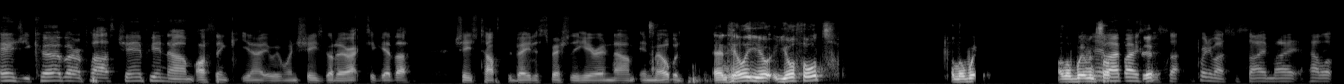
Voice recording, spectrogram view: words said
Angie Kerber, a past champion. Um, I think you know when she's got her act together, she's tough to beat, especially here in um, in Melbourne. And Hilly, your, your thoughts on the on the women's yeah, side? basically yeah. pretty much the same, mate. Halep,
